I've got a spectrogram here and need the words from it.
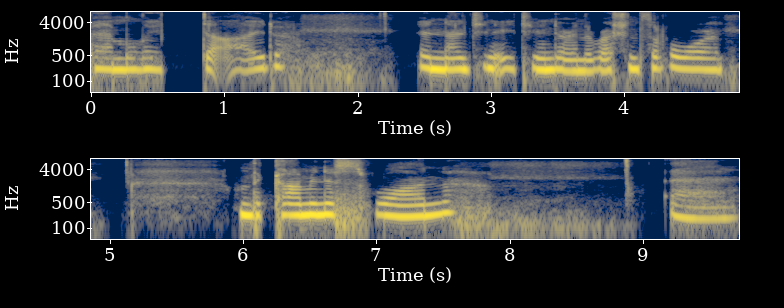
family died in 1918 during the Russian Civil War. When the communists won and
